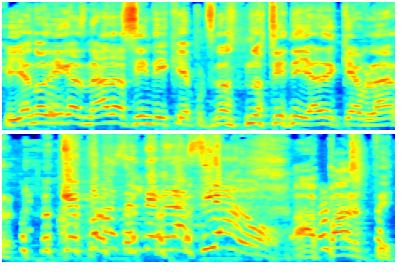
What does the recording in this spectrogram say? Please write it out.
Que ya no digas nada, Cindy, que porque no, no tiene ya de qué hablar. ¿Qué pasa, el desgraciado? Aparte,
